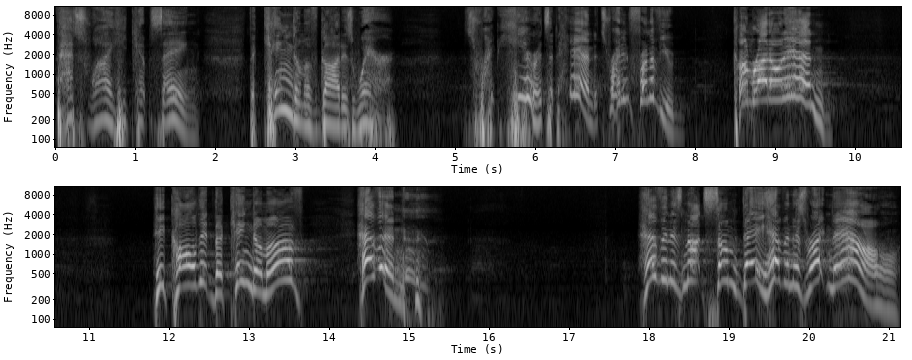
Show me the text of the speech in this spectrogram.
That's why he kept saying, The kingdom of God is where? It's right here, it's at hand, it's right in front of you. Come right on in. He called it the kingdom of heaven. heaven is not someday, heaven is right now.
